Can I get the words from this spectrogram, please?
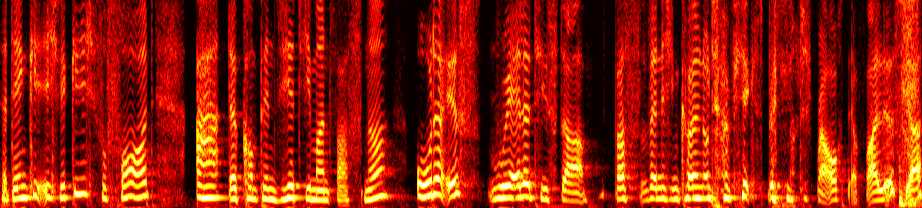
da denke ich wirklich sofort, ah, da kompensiert jemand was, ne? Oder ist Reality Star, was, wenn ich in Köln unterwegs bin, manchmal auch der Fall ist, ja.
